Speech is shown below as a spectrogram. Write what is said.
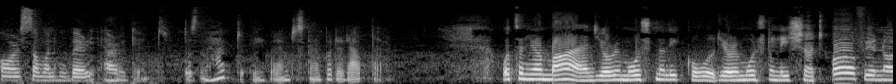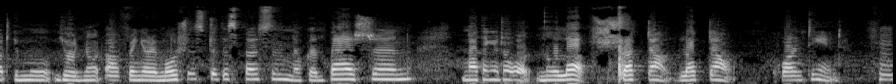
or someone who very arrogant. Doesn't have to be but i'm just going to put it out there. What's in your mind? You're emotionally cold. You're emotionally shut off. You're not emo- you're not offering your emotions to this person. No compassion Nothing at all. No love. Shut down. Locked down. Quarantined. Hmm.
